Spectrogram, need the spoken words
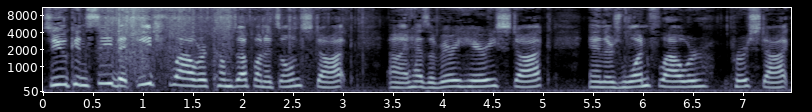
So you can see that each flower comes up on its own stalk. Uh, it has a very hairy stalk and there's one flower per stalk.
